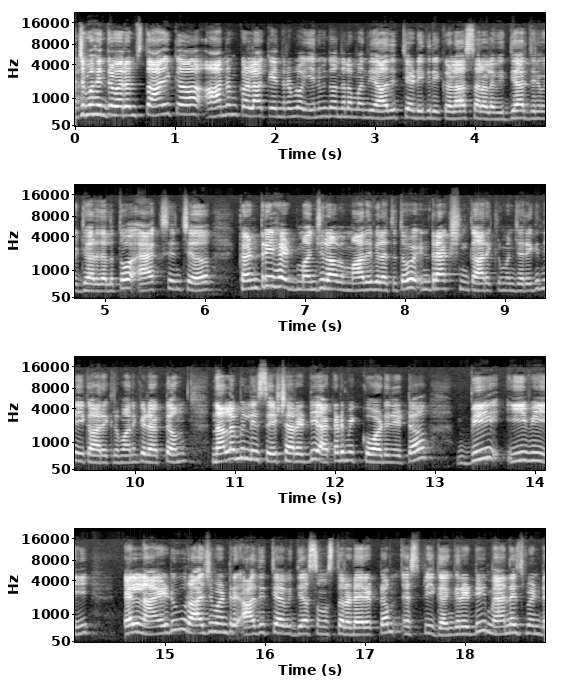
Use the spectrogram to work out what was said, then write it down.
రాజమహేంద్రవరం స్థానిక ఆనం కళా కేంద్రంలో ఎనిమిది వందల మంది ఆదిత్య డిగ్రీ కళాశాలల విద్యార్థిని విద్యార్థులతో యాక్సెంచ్ కంట్రీ హెడ్ మంజుల మాధవిలతతో ఇంటరాక్షన్ కార్యక్రమం జరిగింది. ఈ కార్యక్రమానికి doctor Nallamilli Seshareddy academic coordinator B E V L Naidu Rajahmundry Aditya విద్యా సంస్థల director S P Gangireddy management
